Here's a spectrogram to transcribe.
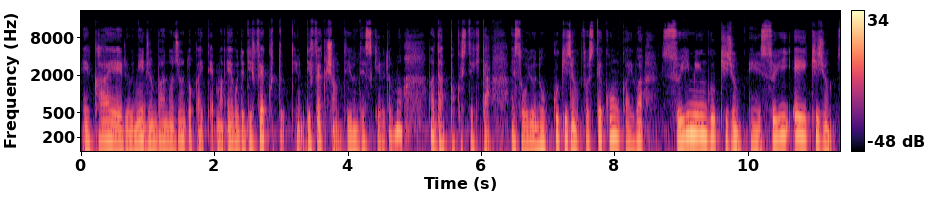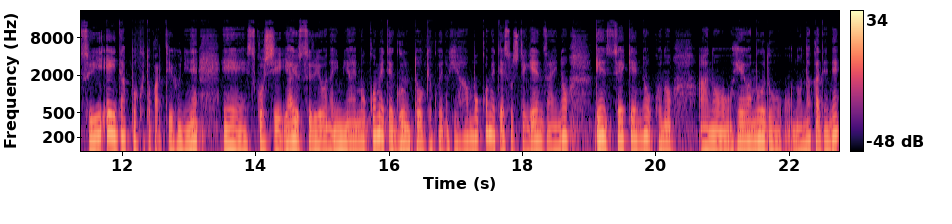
えー、帰るに順番の順と書いて、まあ、英語でディフェクトっていうディフェクションっていうんですけれども、まあ、脱北してきたそういうノック基準。そして今回はスイミング基準、えー、水泳基準水泳脱北とかっていうふうにね、えー、少し揶揄するような意味合いも込めて軍当局への批判も込めてそして現在の現政権のこのあの平和ムードの中でね、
